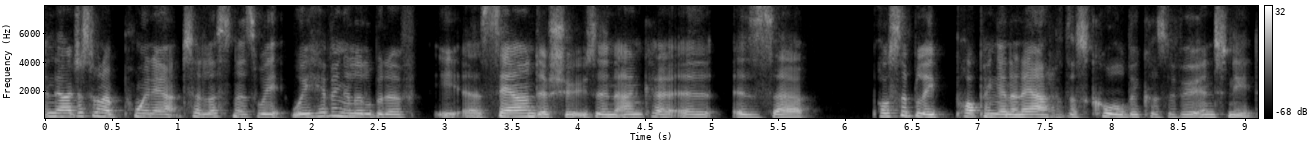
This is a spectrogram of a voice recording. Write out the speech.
Now, I just want to point out to listeners, we're, we're having a little bit of uh, sound issues, and Anke uh, is uh, possibly popping in and out of this call because of her internet.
